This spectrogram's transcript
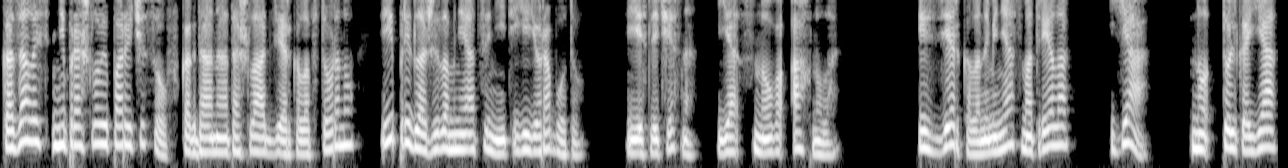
Казалось, не прошло и пары часов, когда она отошла от зеркала в сторону и предложила мне оценить ее работу. Если честно, я снова ахнула. Из зеркала на меня смотрела я, но только я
